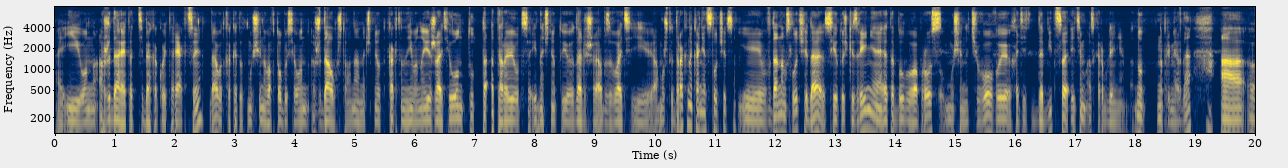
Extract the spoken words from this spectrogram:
э, и он ожидает от тебя какой-то реакции, да, вот как этот мужчина в автобусе, он ждал, что она начнет как-то на него наезжать, и он тут-то оторвется и начнет ее дальше обзывать, и, а может и драка наконец случится. И в данном случае, да, с ее точки зрения, это был бы вопрос, мужчина, чего вы хотите добиться этим оскорблением? Ну, например, да. А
